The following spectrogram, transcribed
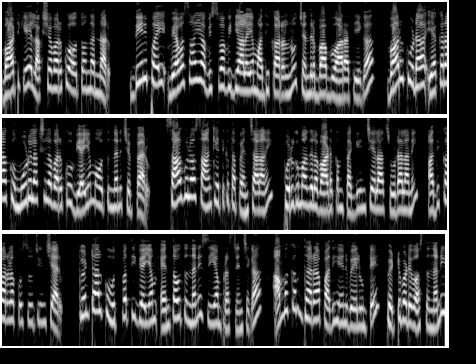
వాటికే లక్ష వరకు అవుతోందన్నారు. దీనిపై వ్యవసాయ విశ్వవిద్యాలయం అధికారులను చంద్రబాబు ఆరా తీయగా వారు కూడా ఎకరాకు మూడు లక్షల వరకు వ్యయం అవుతుందని చెప్పారు. సాగులో సాంకేతికత పెంచాలని పురుగుమందుల వాడకం తగ్గించేలా చూడాలని అధికారులకు సూచించారు. క్వింటాల్కు ఉత్పత్తి వ్యయం ఎంతవుతుందని సీఎం ప్రశ్నించగా అమ్మకం ధర పదిహేను వేలుంటే పెట్టుబడి వస్తుందని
